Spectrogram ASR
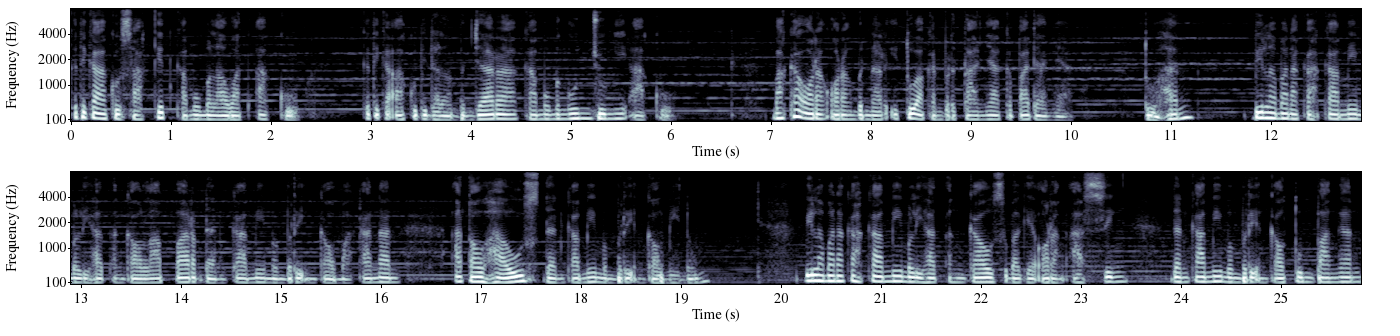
Ketika aku sakit, kamu melawat aku. Ketika aku di dalam penjara, kamu mengunjungi aku. Maka orang-orang benar itu akan bertanya kepadanya, "Tuhan, bila manakah kami melihat Engkau lapar dan kami memberi Engkau makanan?" atau haus dan kami memberi engkau minum? Bila manakah kami melihat engkau sebagai orang asing dan kami memberi engkau tumpangan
